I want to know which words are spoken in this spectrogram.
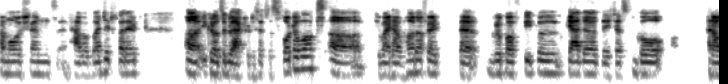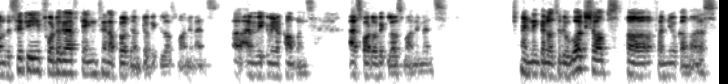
promotions, and have a budget for it. Uh, you can also do activities such as photo walks. Uh, you might have heard of it. The group of people gather, they just go around the city, photograph things, and upload them to Wiki Loves monuments uh, and Wikimedia Commons as part of Wiki Loves monuments. And you can also do workshops uh, for newcomers.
